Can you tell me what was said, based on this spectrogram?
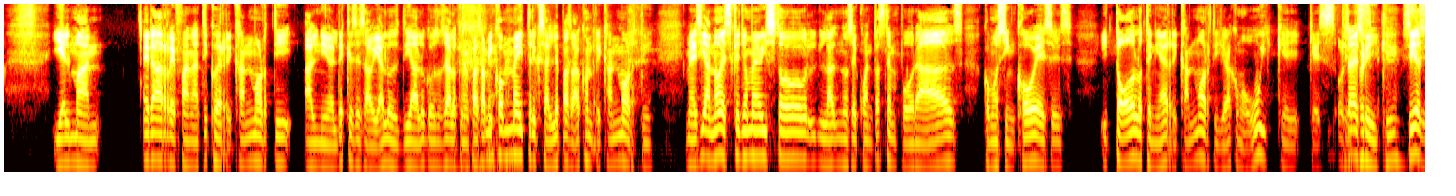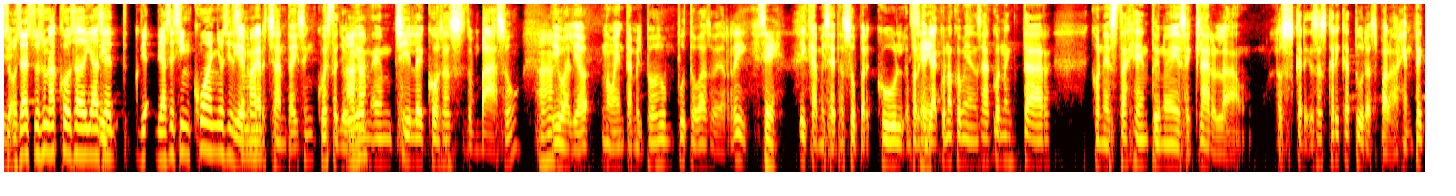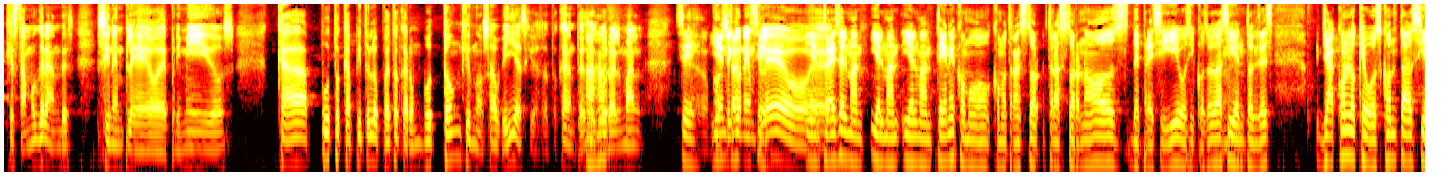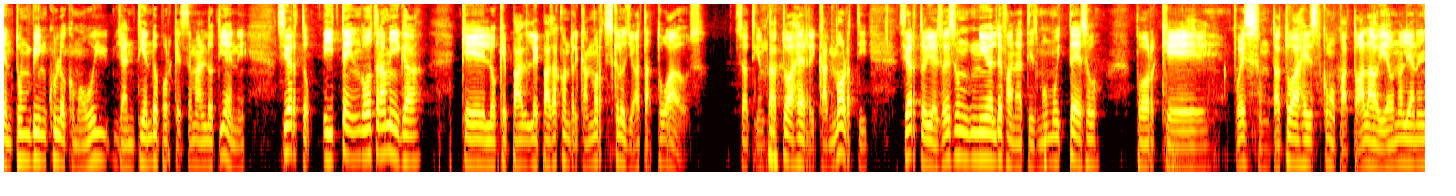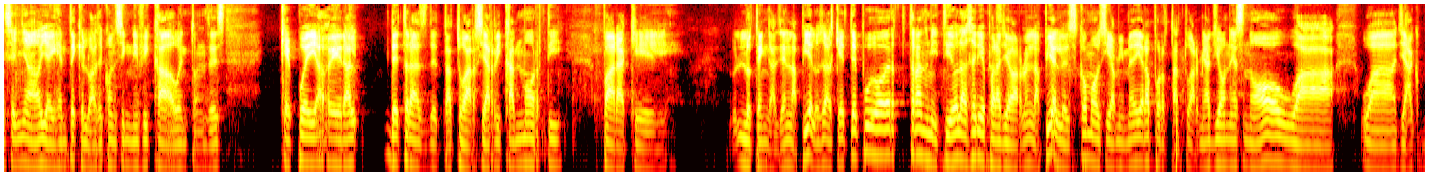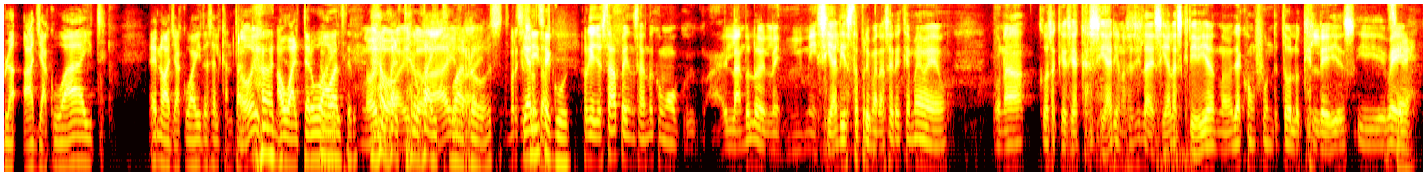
Y el man era re fanático de Rick and Morty al nivel de que se sabía los diálogos. O sea, lo que me pasa a mí con Matrix, a él le pasaba con Rick and Morty. Me decía, no, es que yo me he visto las no sé cuántas temporadas, como cinco veces. Y todo lo tenía de Rick and Morty. Yo era como, uy, que, que es. O Qué sea, es- friki. sí, esto- o sea, esto es una cosa de hace, de, de hace cinco años. Y, Y este el man- merchandising cuesta. Yo Ajá. vi en, en Chile cosas de un vaso Ajá. y valía 90 mil pesos un puto vaso de Rick. Sí. Y camisetas súper cool. Porque Sí. ya que uno comienza a conectar con esta gente, uno dice, claro, la, los, esas caricaturas para gente que estamos grandes, sin empleo, deprimidos. Cada puto capítulo puede tocar un botón que no sabías que ibas a tocar. Entonces, Ajá. seguro el mal Sí, eh, y consigue ento- un sí. empleo. Y eh, entonces el man, y el man, y el man tiene como, como trastor- trastornos depresivos y cosas así. Entonces, ya con lo que vos contás, siento un vínculo como, uy, ya entiendo por qué este man lo tiene. ¿Cierto? Y tengo otra amiga que lo que pa- le pasa con Rick and Morty es que los lleva tatuados. O sea, tiene un tatuaje de Rick and Morty. ¿Cierto? Y eso es un nivel de fanatismo muy teso. Porque, pues, un tatuaje es como para toda la vida uno le han enseñado y hay gente que lo hace con significado. Entonces, ¿qué puede haber detrás de tatuarse a Rick and Morty para que lo tengas en la piel? O sea, ¿qué te pudo haber transmitido la serie para llevarlo en la piel? Es como si a mí me diera por tatuarme a Jon Snow o a Jack White. Eh, no, a Jack White es el cantante. Oye. a Walter A White. Walter. No, a Walter White hay, o a. Ross. Porque Sí. Porque yo estaba pensando como, hablando lo del inicial y esta primera serie que me veo, una cosa que decía Casiari, no sé si la decía, la escribía, ¿no? ya confunde todo lo que lees y ve.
